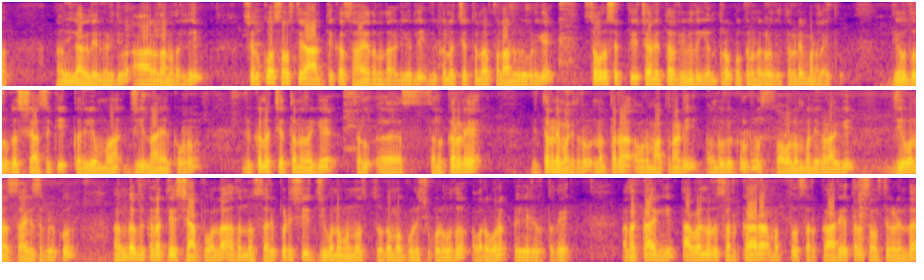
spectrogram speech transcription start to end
ನಾವು ಈಗಾಗಲೇ ಏನು ಹೇಳಿದ್ದೀವಿ ಆ ಅನುದಾನದಲ್ಲಿ ಶೆಲ್ಕೋ ಸಂಸ್ಥೆಯ ಆರ್ಥಿಕ ಸಹಾಯಧನದ ಅಡಿಯಲ್ಲಿ ವಿಕಲಚೇತನ ಫಲಾನುಭವಿಗಳಿಗೆ ಸೌರಶಕ್ತಿ ಚಾಲಿತ ವಿವಿಧ ಯಂತ್ರೋಪಕರಣಗಳ ವಿತರಣೆ ಮಾಡಲಾಯಿತು. ದೇವದುರ್ಗ ಶಾಸಕಿ ಕರಿಯಮ್ಮ ಜಿ ನಾಯಕ್ ಅವರು ವಿಕಲಚೇತನರಿಗೆ ಸಲ್ ಸಲಕರಣೆ ವಿತರಣೆ ಮಾಡಿದರು. ನಂತರ ಅವರು ಮಾತನಾಡಿ, ಅಂಗವಿಕಲರು ಸ್ವಾವಲಂಬನಿಗಳಾಗಿ ಜೀವನ ಸಾಗಿಸಬೇಕು. ಅಂಗವಿಕಲತೆ ಶಾಪವಲ್ಲ ಅದನ್ನು ಸರಿಪಡಿಸಿ ಜೀವನವನ್ನು ಸುಗಮಗೊಳಿಸಿಕೊಳ್ಳುವುದು ಅವರವರ ಕೈಯಲ್ಲಿರುತ್ತದೆ. ಅದಕ್ಕಾಗಿ ತಾವೆಲ್ಲರೂ ಸರ್ಕಾರ ಮತ್ತು ಸರ್ಕಾರೇತರ ಸಂಸ್ಥೆಗಳಿಂದ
